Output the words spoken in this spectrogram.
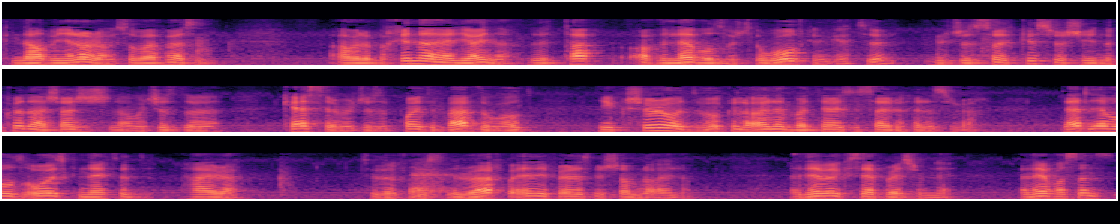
can now be so by a person. The top of the levels which the world can get to, which is Sod Kisra the Kudah which is the Keser, which is a point above the world, the that level is always connected higher up to the Ruach, but any Feres Misham La'olam. It never separates from there. And therefore, since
